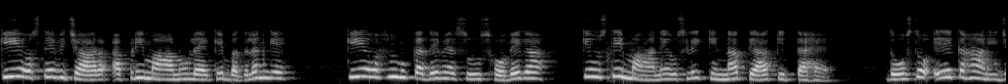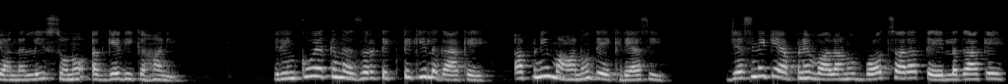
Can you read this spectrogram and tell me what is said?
ਕੀ ਉਸ ਦੇ ਵਿਚਾਰ ਆਪਣੀ ਮਾਂ ਨੂੰ ਲੈ ਕੇ ਬਦਲਣਗੇ? ਕੀ ਉਸ ਨੂੰ ਕਦੇ ਮਹਿਸੂਸ ਹੋਵੇਗਾ ਕਿ ਉਸ ਦੀ ਮਾਂ ਨੇ ਉਸ ਲਈ ਕਿੰਨਾ ਤਿਆਗ ਕੀਤਾ ਹੈ? ਦੋਸਤੋ, ਇਹ ਕਹਾਣੀ ਜਾਣਨ ਲਈ ਸੁਣੋ ਅੱਗੇ ਦੀ ਕਹਾਣੀ। ਰਿੰਕੂ ਇੱਕ ਨਜ਼ਰ ਟਿਕਟਿਕੀ ਲਗਾ ਕੇ ਆਪਣੀ ਮਾਂ ਨੂੰ ਦੇਖ ਰਿਹਾ ਸੀ ਜਿਸ ਨੇ ਕਿ ਆਪਣੇ ਵਾਲਾਂ ਨੂੰ ਬਹੁਤ ਸਾਰਾ ਤੇਲ ਲਗਾ ਕੇ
